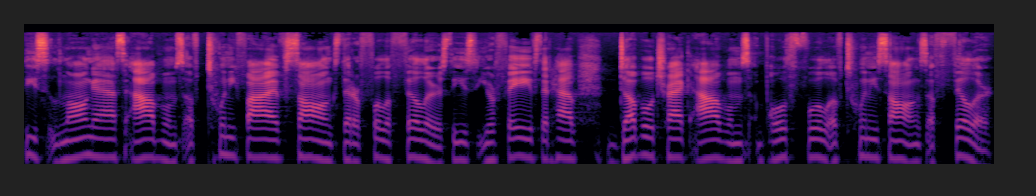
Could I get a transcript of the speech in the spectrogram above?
these long ass albums of 25 songs that are full of fillers. These your faves that have double track albums both full of 20 songs of filler.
